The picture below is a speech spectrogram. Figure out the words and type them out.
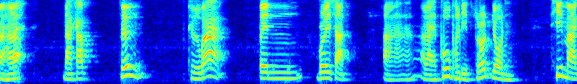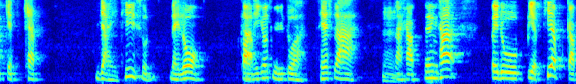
อ่าฮะนะครับ ซึ่งถือว่าเป็นบริษัทอ่าอะไรผู้ผลิตรถยนต์ที่ Market Cap ใหญ่ที่สุดในโลก ตอนนี้ก็คือตัวเทสลานะครับ ซึ่งถ้าไปดูเปรียบเทียบกับ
